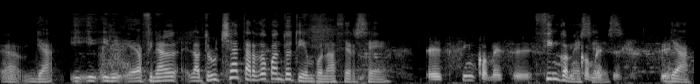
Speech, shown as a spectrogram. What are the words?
Ah, ya. Y, y, al final, ¿la trucha tardó cuánto tiempo en hacerse? Eh, cinco meses. Cinco, meses. Ya.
